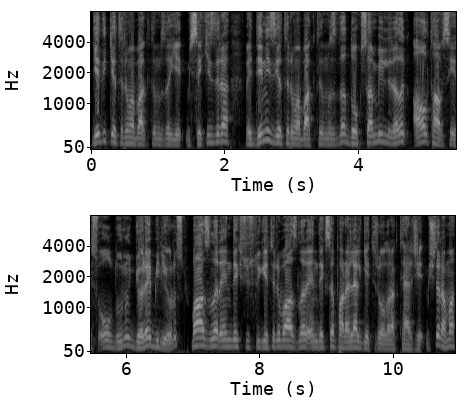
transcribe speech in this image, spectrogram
Gedik yatırıma baktığımızda 78 lira ve Deniz yatırıma baktığımızda 91 liralık al tavsiyesi olduğunu görebiliyoruz. Bazıları endeks üstü getiri bazıları endekse paralel getiri olarak tercih etmişler ama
